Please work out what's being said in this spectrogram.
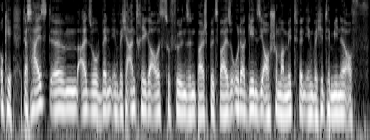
Okay, das heißt ähm, also, wenn irgendwelche Anträge auszufüllen sind beispielsweise, oder gehen Sie auch schon mal mit, wenn irgendwelche Termine auf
